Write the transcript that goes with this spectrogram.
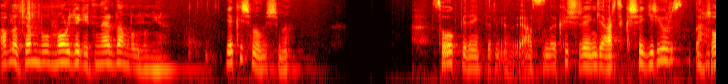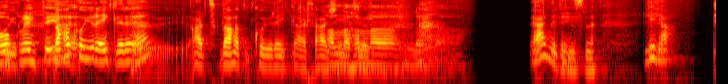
Abla sen bu mor ceketi nereden buldun ya? Yakışmamış mı? Soğuk bir renktir. Aslında kış rengi artık kışa giriyoruz. Daha Soğuk koyu, renk değil Daha de. koyu renklere He? artık daha koyu renkler tercih Allah ediyorum. Allah Allah Allah. Beğenmediniz mi? Lila.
